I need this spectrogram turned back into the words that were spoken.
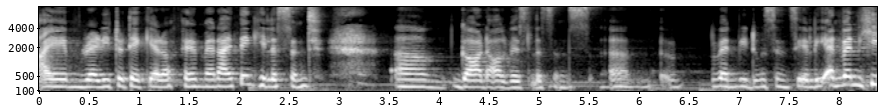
I am ready to take care of him and I think he listened God always when we do sincerely and when He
